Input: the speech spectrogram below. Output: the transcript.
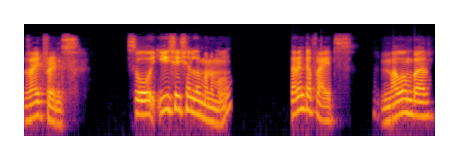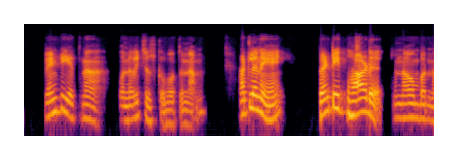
రైట్ ఫ్రెండ్స్. సో, ఈ సెషన్‌లో మనము కరెంట్ అఫైర్స్ నవంబర్ 20థ్‌న ఉన్నవి చూసుకోబోతున్నాం. అట్లనే 23 నవంబర్‌న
